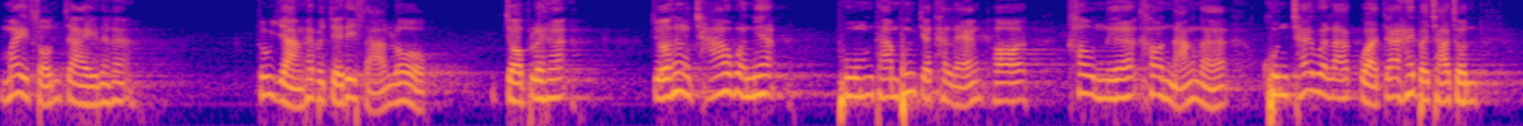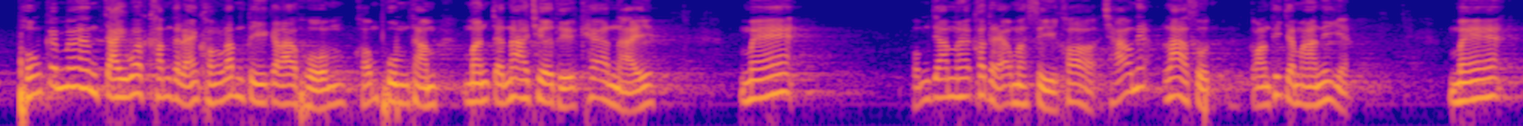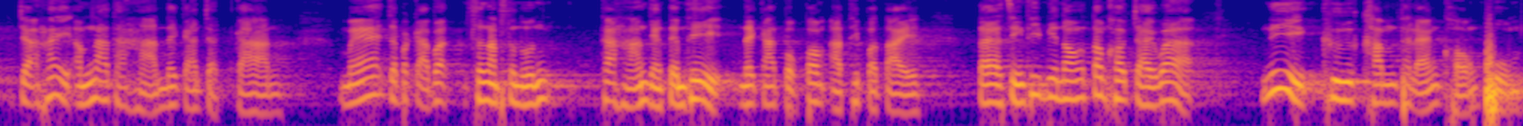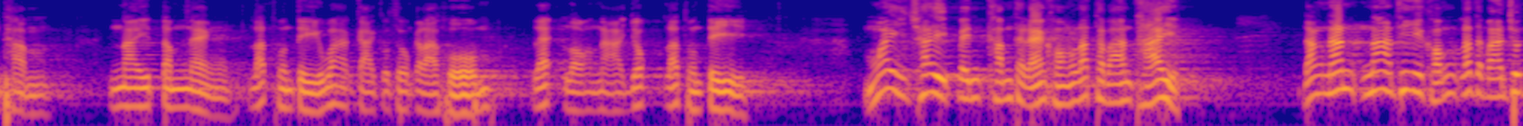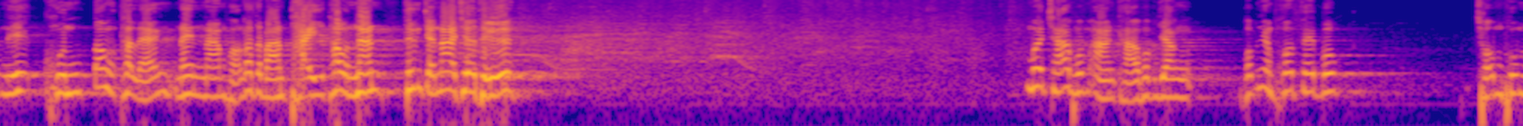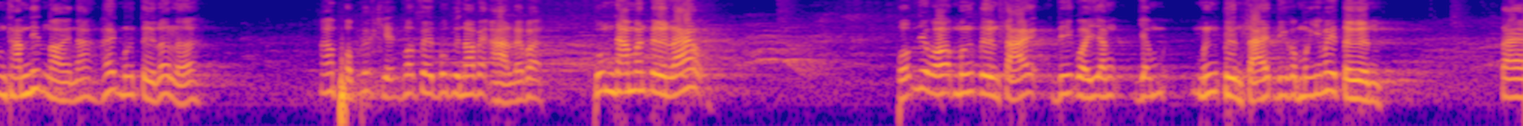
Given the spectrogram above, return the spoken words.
ไม่สนใจนะครับทุกอย่างให้ไปเจอที่ศาลโลก จบเลยฮะจนกระทั่งเช้าวันนี้ภูมิธรรมเพิ่งจะแถลงพอเข้าเนื้อเข้าหนังหนะคุณใช้เวลากว่าจะให้ประชาชน ผมก็ไม่มั่นใจว่าคำแถลงของรัฐมนตรีกลาโหมของภูมิธรรม มันจะน่าเชื่อถือแค่ไหน แม้ผมย้ำนะเขาแถลงออกมาสี่ข้อ เช้าเนี้ยล่าสุดก่อนที่จะมานี่อะแม้จะให้อำนาจทหารในการจัดการ แม้จะประกาศว่าสนับสนุนทหารอย่างเต็มที่ในการปกป้องอธิปไตย แต่สิ่งที่พี่น้องต้องเข้าใจว่านี่คือคำแถลงของภูมิธรรม ในตำแหน่งรัฐมนตรีว่าการกระทรวงกลาโหม และรองนายกรัฐมนตรี ไม่ใช่เป็นคำแถลงของรัฐบาลไทย ดังนั้นหน้าที่ของรัฐบาลชุดนี้ คุณต้องแถลงในนามของรัฐบาลไทยเท่านั้น ถึงจะน่าเชื่อถือ เมื่อเช้าผมอ่านข่าวผมยัง ผมยังโพสเฟซบุ๊กชมภูมิธรรมนิดหน่อยนะเฮ้ยมึงตื่นแล้วเหรอผมก็เขียนโพสเฟซบุ๊กพี่น้องไปอ่านเลยว่าภูมิธรรมมันตื่นแล้ว ผมจะบอกว่ามึงตื่นสายดีกว่ายังยังมึงตื่นสายดีกว่ามึงยังไม่ตื่น แต่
